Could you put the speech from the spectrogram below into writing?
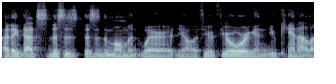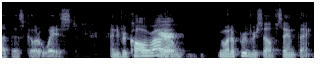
I think that's this is this is the moment where you know if you're if you're Oregon, you cannot let this go to waste. And if you're Colorado, Jared, you want to prove yourself. Same thing.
